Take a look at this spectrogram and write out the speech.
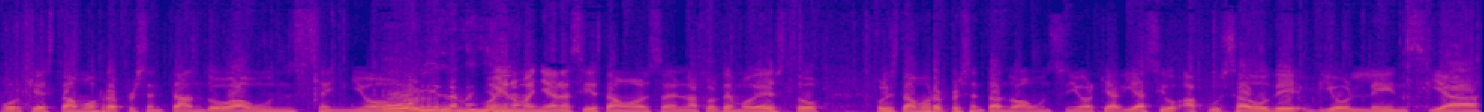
porque estamos representando a un señor. ¿Hoy en la mañana? Hoy en la mañana, sí, estamos en la corte de Modesto porque estamos representando a un señor que había sido acusado de violencia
